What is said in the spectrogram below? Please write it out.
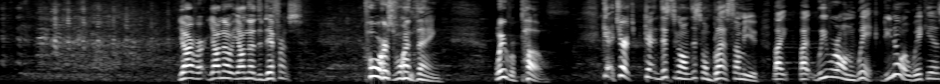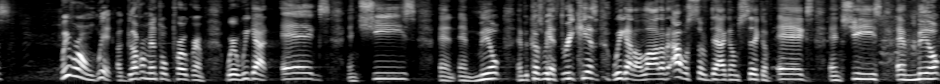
y'all, ever, y'all, know, y'all know the difference? Poor is one thing. We were po. Church, this is gonna this is gonna bless some of you. Like like we were on WIC. Do you know what WIC is? We were on WIC, a governmental program where we got eggs and cheese and, and milk. And because we had three kids, we got a lot of it. I was so daggum sick of eggs and cheese and milk.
